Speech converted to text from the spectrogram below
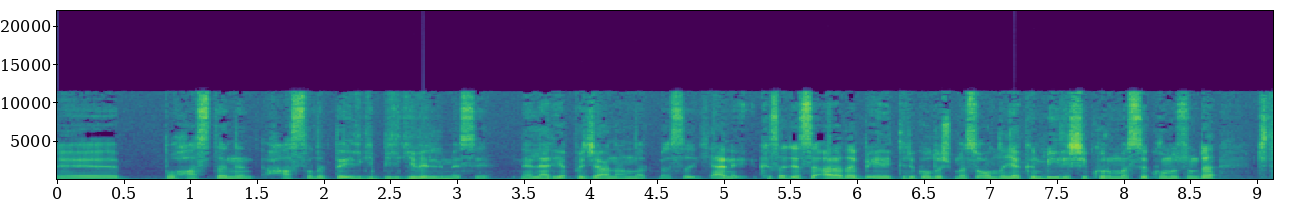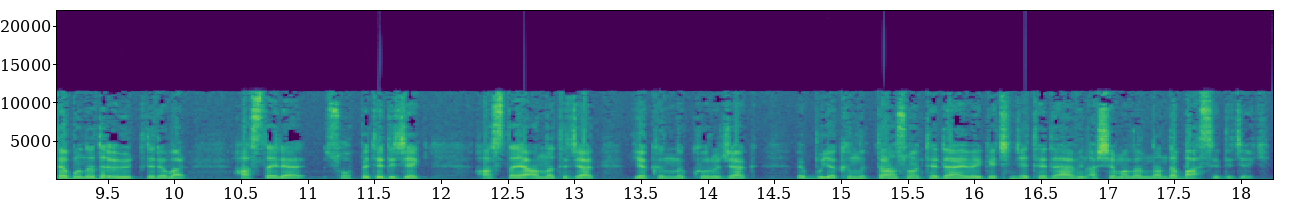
e, bu hastanın hastalıkla ilgili bilgi verilmesi, neler yapacağını anlatması. Yani kısacası arada bir elektrik oluşması, onunla yakın bir ilişki kurması konusunda kitabında da öğütleri var. Hastayla sohbet edecek, hastaya anlatacak, yakınlık kuracak ve bu yakınlıktan sonra tedaviye geçince tedavinin aşamalarından da bahsedecek.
